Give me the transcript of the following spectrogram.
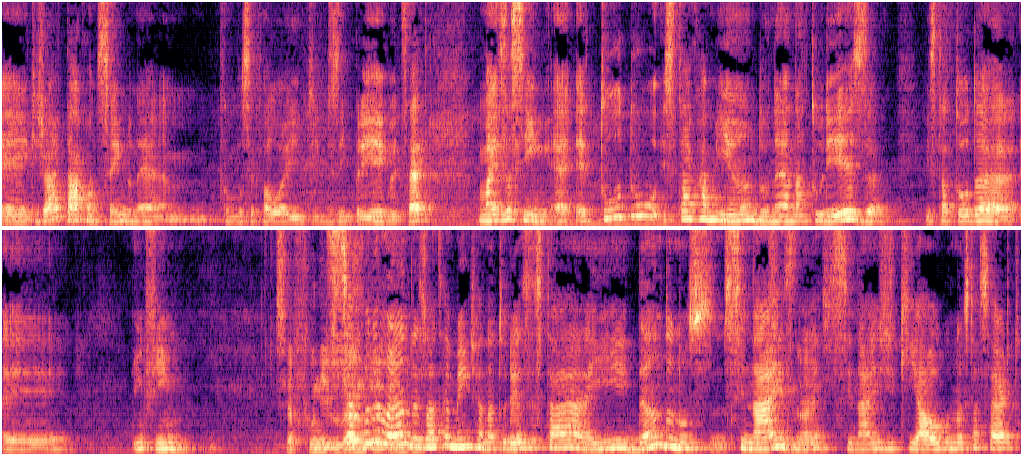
é, que já está acontecendo, né? Como você falou aí de desemprego, etc. Mas assim, é, é tudo está caminhando, né? A natureza está toda, é, enfim, se afunilando. Se afunilando, exatamente. A natureza está aí dando-nos sinais, sinais, né? Sinais de que algo não está certo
